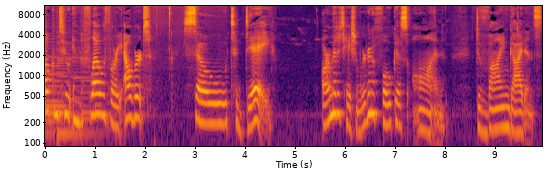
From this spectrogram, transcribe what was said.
welcome to In the Flow with Lori Albert. So, today, our meditation, we're going to focus on divine guidance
